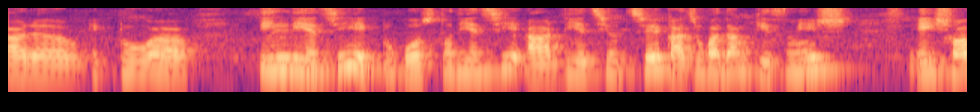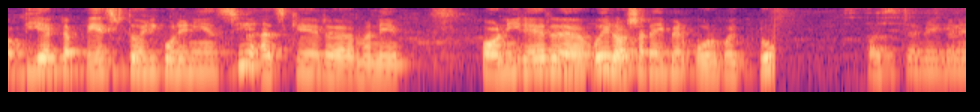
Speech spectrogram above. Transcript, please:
আর একটু তিল দিয়েছি, একটু পোস্ত দিয়েছি আর দিয়েছি হচ্ছে কাজু বাদাম, কিশমিশ। এই সব দিয়ে একটা পেস্ট তৈরি করে নিয়েছি। আজকের মানে পনিরের ওই রসা টাইপের করব একটু। ফার্স্টে আমি এখানে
